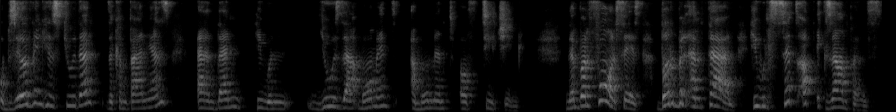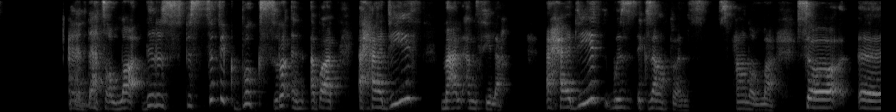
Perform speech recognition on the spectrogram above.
observing his student, the companions, and then he will use that moment, a moment of teaching. Number four says, ضرب الأمثال. He will set up examples. And that's a lot. There is specific books written about ahadith مع الأمثلة. Ahadith with examples. Subhanallah. So uh,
